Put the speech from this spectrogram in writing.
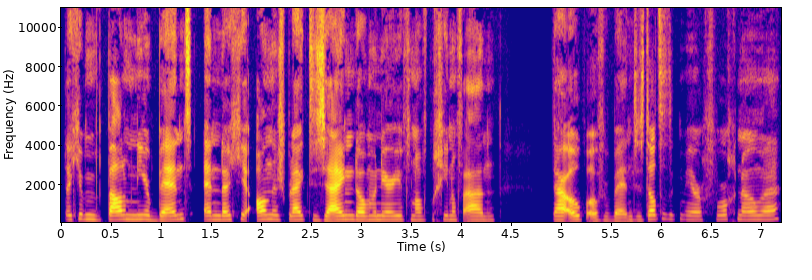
dat je op een bepaalde manier bent en dat je anders blijkt te zijn dan wanneer je vanaf het begin af aan daar open over bent. Dus dat had ik me heel erg voorgenomen.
